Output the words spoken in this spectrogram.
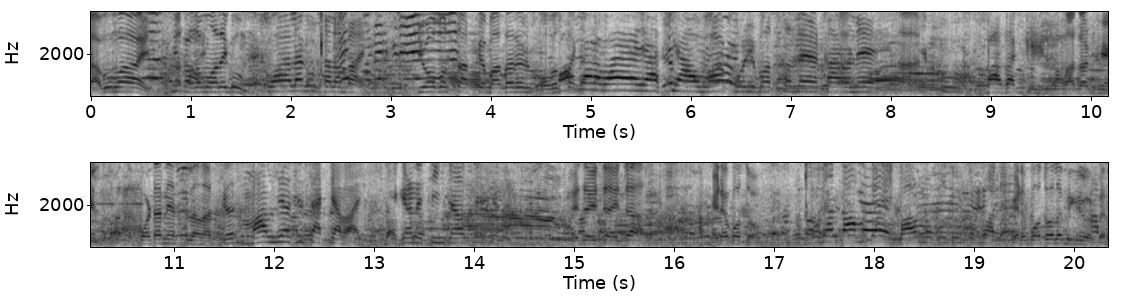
লাবু ভাই আসসালামু আলাইকুম। ওয়ালাইকুম সালাম ভাই। কি অবস্থা আজকে? বাজারের অবস্থা কি? বাজার ভাই আজকে আবহাওয়া পরিবর্তনের কারণে হ্যাঁ। একটু বাজার ঢিল। বাজার ঢিল। আচ্ছা কটা নিয়ে আসছিলাম আজকে? মাল নিয়ে আছে চারটা ভাই। এখানে তিনটা আছে এখানে। এটা এটা এটা? এটা কত? ওটার দাম দেয় বাউন্ন পর্যন্ত বলে এটা কত হলে বিক্রি করবেন?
